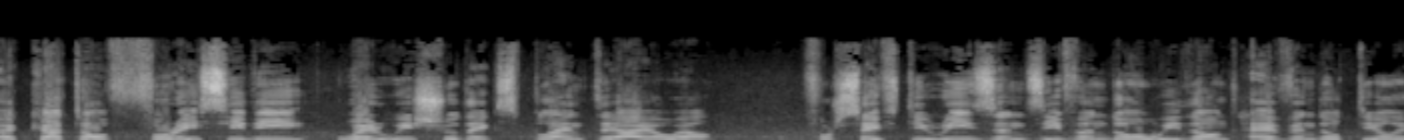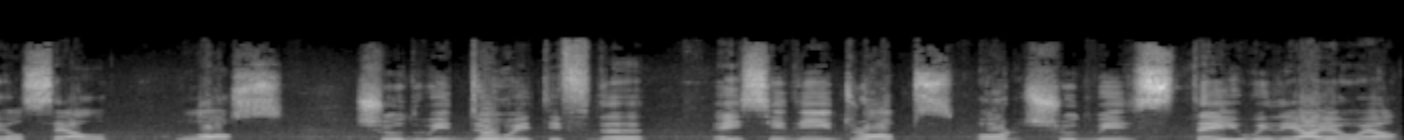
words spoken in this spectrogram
a cutoff for ACD where we should explant the IOL for safety reasons, even though we don't have endothelial cell loss, should we do it if the ACD drops or should we stay with the IOL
